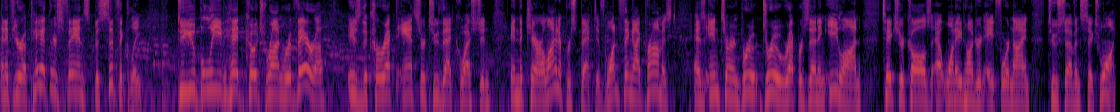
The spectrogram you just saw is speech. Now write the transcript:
And if you're a Panthers fan specifically, do you believe head coach Ron Rivera is the correct answer to that question in the Carolina perspective? One thing I promised as intern Drew representing Elon takes your calls at 1 800 849 2761.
